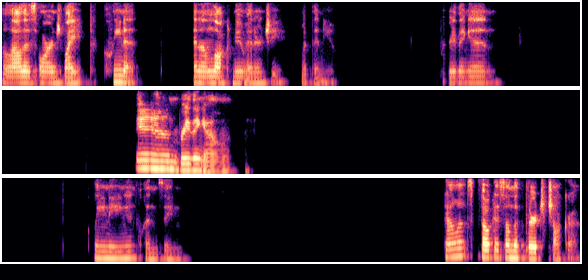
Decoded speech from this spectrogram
Allow this orange light to clean it and unlock new energy within you. Breathing in and breathing out. Cleaning and cleansing. Now let's focus on the third chakra,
